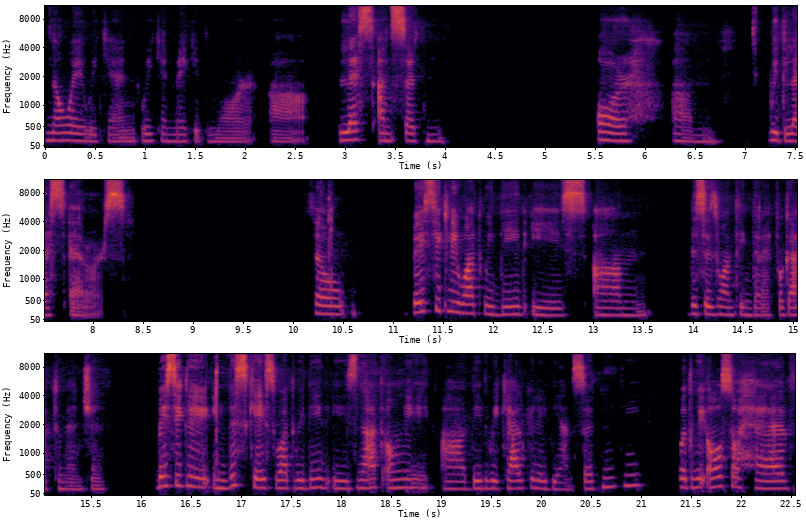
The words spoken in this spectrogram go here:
no way we can, we can make it more, uh, less uncertain or um, with less errors. So basically what we did is, um, this is one thing that I forgot to mention, basically, in this case, what we did is not only uh, did we calculate the uncertainty, but we also have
